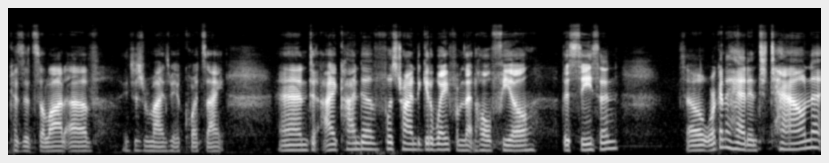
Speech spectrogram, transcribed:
because it's a lot of, it just reminds me of Quartzsite. And I kind of was trying to get away from that whole feel this season. So we're gonna head into town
